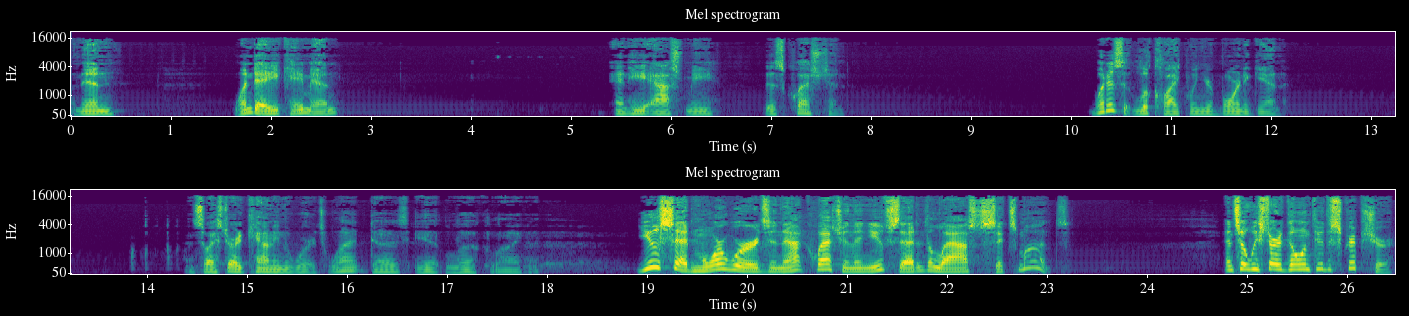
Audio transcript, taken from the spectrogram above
And then one day he came in and he asked me this question What does it look like when you're born again? And so I started counting the words. What does it look like? You said more words in that question than you've said in the last six months. And so we started going through the scripture.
